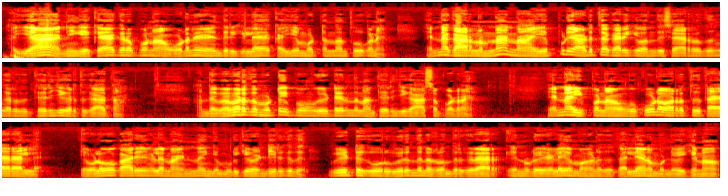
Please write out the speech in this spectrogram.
ஐயா நீங்கள் கேட்குறப்போ நான் உடனே எழுந்திருக்கல கையை மட்டும்தான் தூக்கினேன். என்ன காரணம்னா நான் எப்படி அடுத்த கரைக்கு வந்து சேர்றதுங்கிறத தெரிஞ்சுக்கிறதுக்காக தான் அந்த விவரத்தை மட்டும் இப்போ உங்ககிட்டேருந்து நான் தெரிஞ்சுக்க ஆசைப்பட்றேன். ஏன்னா இப்போ நான் உங்கள் கூட வர்றதுக்கு தயாராக இல்லை. எவ்வளவோ காரியங்களை நான் இன்னும் இங்கே முடிக்க வேண்டியிருக்குது. வீட்டுக்கு ஒரு விருந்தினர் வந்திருக்கிறார். என்னுடைய இளைய மகனுக்கு கல்யாணம் பண்ணி வைக்கணும்.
